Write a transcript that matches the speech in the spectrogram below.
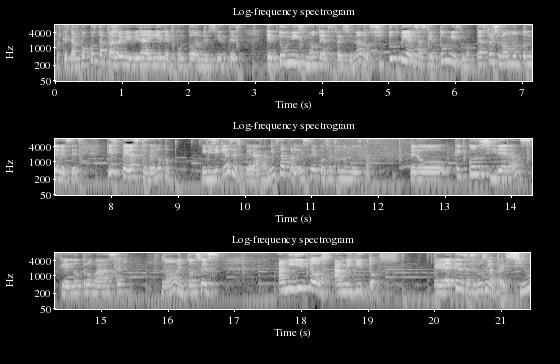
Porque tampoco está padre vivir ahí en el punto donde sientes que tú mismo te has traicionado. Si tú piensas que tú mismo te has traicionado un montón de veces, ¿qué esperas que haga el otro? Y ni siquiera es esperar. A mí ese concepto no me gusta. Pero, ¿qué consideras que el otro va a hacer? ¿No? Entonces, Amiguitos, amiguitos. Eh, hay que deshacernos de la traición.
